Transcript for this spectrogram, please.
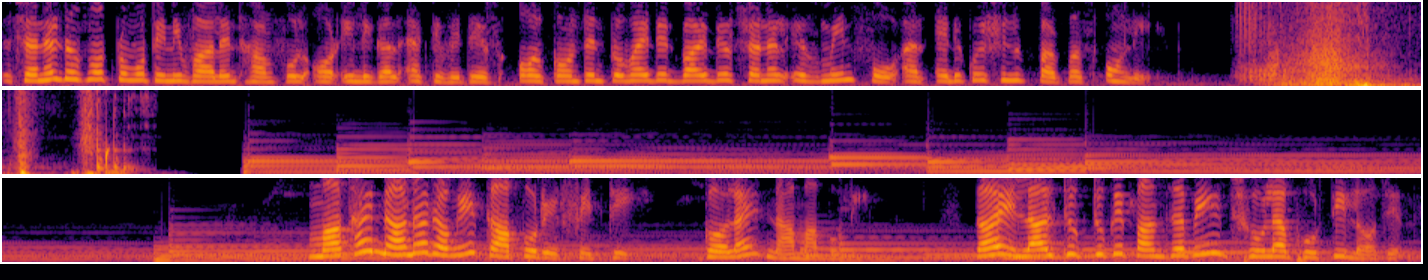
This channel does not promote any violent, harmful, or illegal activities. All content provided by this channel is meant for an educational purpose only. মাথায় নানা রঙের কাপড়ের ফেটে গলায় নামাবলি গায়ে লাল টুকটুকে পাঞ্জাবি ঝোলা ভর্তি লজেন্স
